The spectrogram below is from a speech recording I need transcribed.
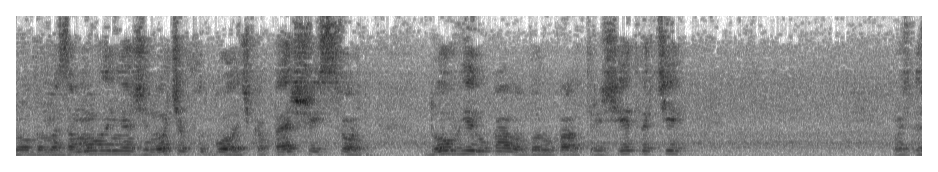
робимо замовлення. Жіноча футболочка, перший сорт. Довгий рукав або рукав три четверті. Ось, до,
